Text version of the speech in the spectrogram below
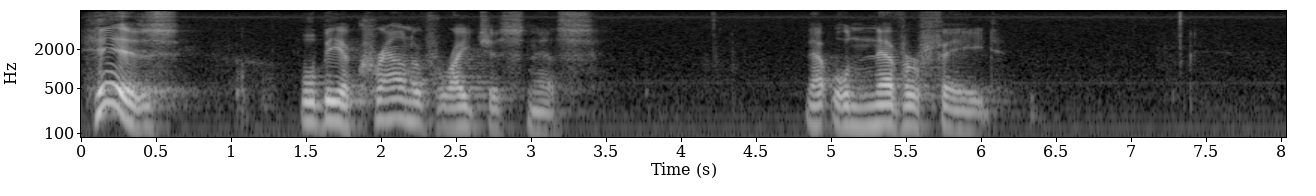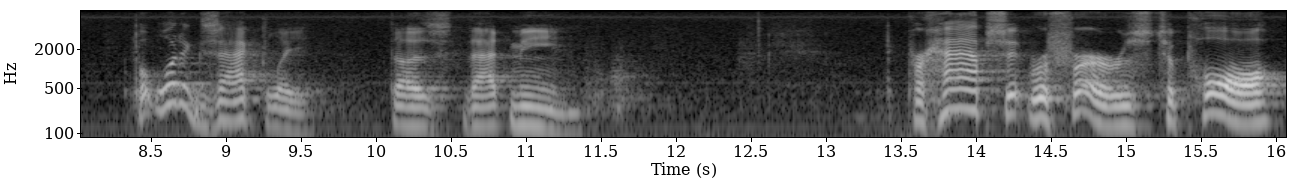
His will be a crown of righteousness that will never fade. But what exactly does that mean? Perhaps it refers to Paul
